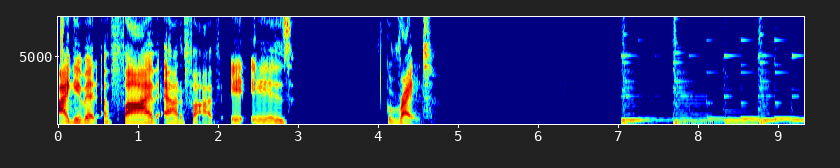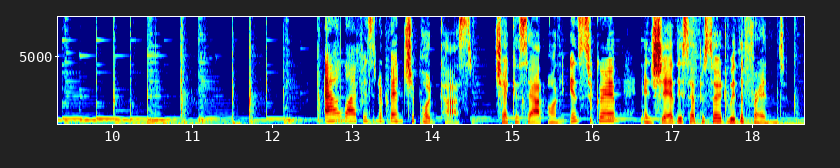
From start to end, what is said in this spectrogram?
I give it a 5 out of 5. It is great. Our Life is an Adventure podcast. Check us out on Instagram and share this episode with a friend.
